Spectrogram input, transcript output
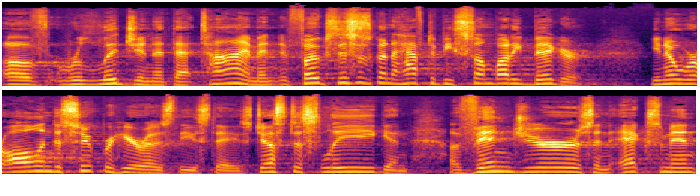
of religion at that time. And, folks, this is going to have to be somebody bigger. You know, we're all into superheroes these days Justice League and Avengers and X Men.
